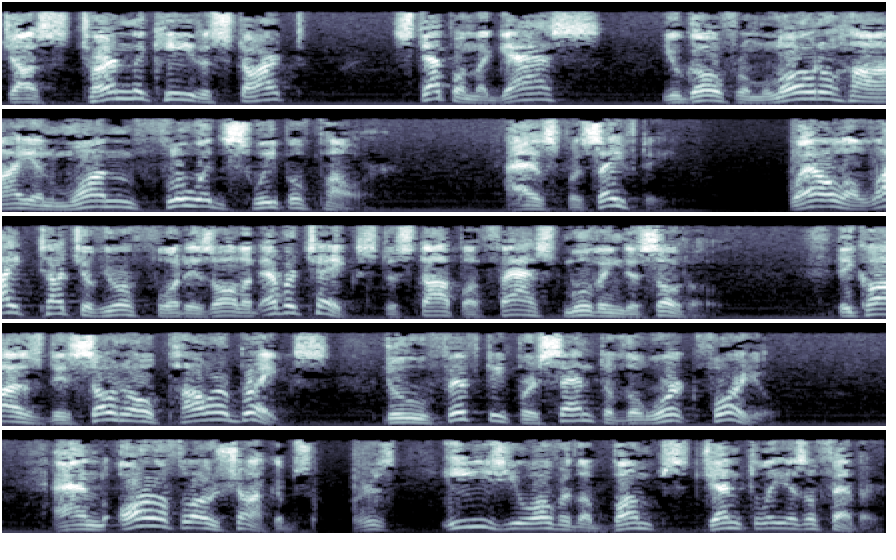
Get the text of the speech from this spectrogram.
Just turn the key to start, step on the gas, you go from low to high in one fluid sweep of power. As for safety, well, a light touch of your foot is all it ever takes to stop a fast-moving DeSoto. Because DeSoto Power Brakes do 50% of the work for you. And Oriflow shock absorbers ease you over the bumps gently as a feather.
